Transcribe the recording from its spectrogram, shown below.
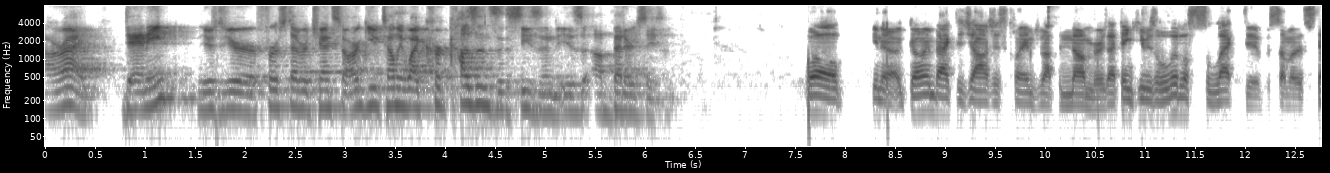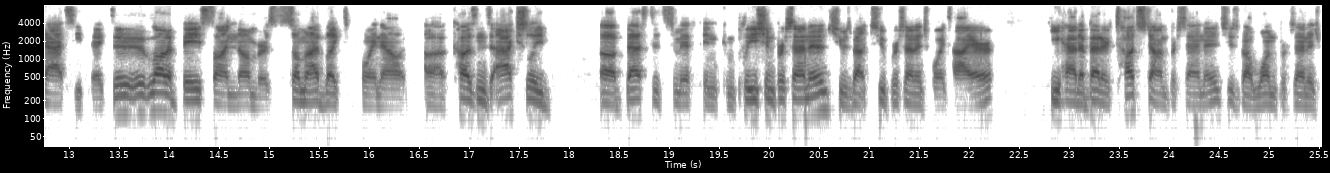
All right. Danny, here's your first ever chance to argue. Tell me why Kirk Cousins this season is a better season. Well, you know, going back to Josh's claims about the numbers, I think he was a little selective with some of the stats he picked. A lot of baseline numbers. Some I'd like to point out. Uh, Cousins actually uh, bested Smith in completion percentage. He was about two percentage points higher. He had a better touchdown percentage. He was about one percentage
